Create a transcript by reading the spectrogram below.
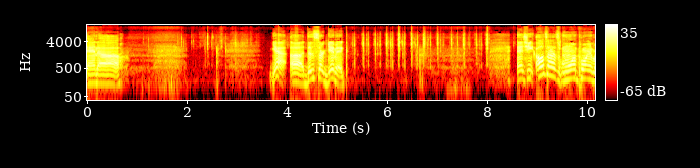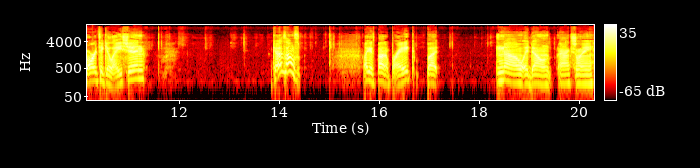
and uh yeah, uh, this is her gimmick. And she also has one point of articulation. Kind of sounds like it's about to break, but no, it don't actually.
